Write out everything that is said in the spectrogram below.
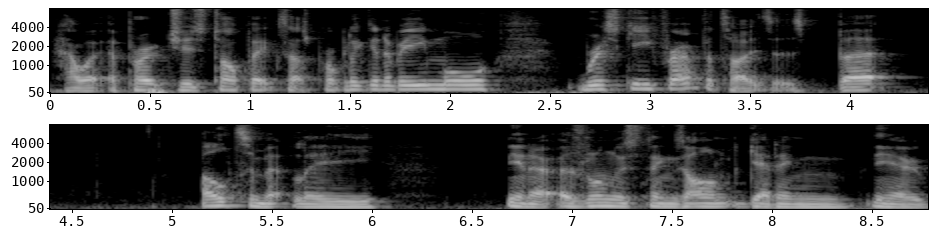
how it approaches topics, that's probably going to be more risky for advertisers. But ultimately, you know, as long as things aren't getting, you know,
